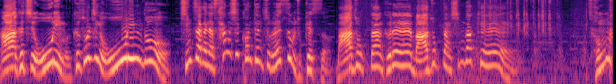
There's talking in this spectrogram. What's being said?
아, 그치 오림. 그 솔직히 오림도 진짜 그냥 상식 컨텐츠로 했으면 좋겠어. 마족당 그래 마족당 심각해. 정말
